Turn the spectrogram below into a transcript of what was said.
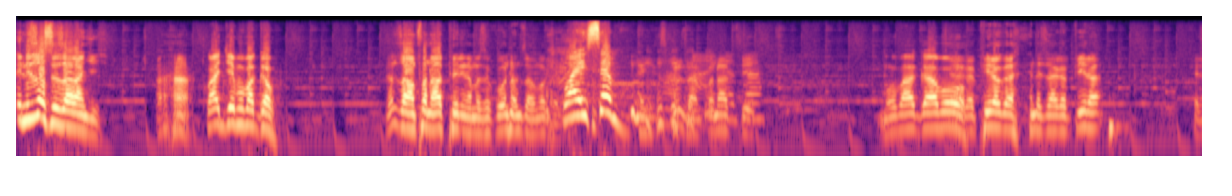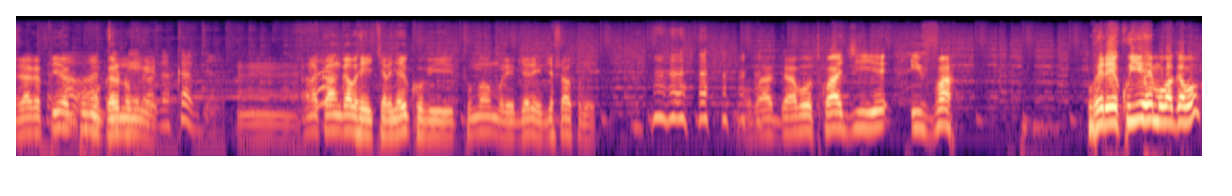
Ni zose zarangiye. Aha. Twagiye mu bagabo. Nzamfa na aperi namaze kubona nzahamagara wahisemo nzamfa na aperi mu bagabo. Ndashaka agapira hejuru agapira k'umukara n'umweru. hano akanga bahekeranya ariko bituma murebye areba ibyo ashaka kureba. Mu bagabo twagiye iva. Uhereye ku yihe mu bagabo?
